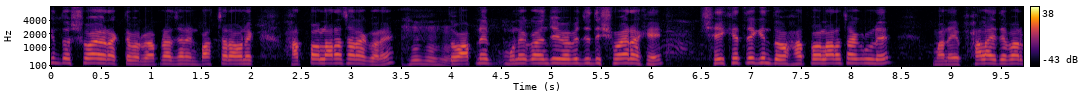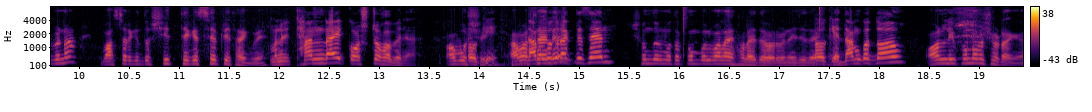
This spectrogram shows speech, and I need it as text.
কিন্তু শোয়াও রাখতে পারবে। আপনারা জানেন বাচ্চারা অনেক হাত পাও লাড়াচাড়া করে। তো আপনি মনে করেন যে এইভাবে যদি শোয়া রাখে সেই ক্ষেত্রে কিন্তু হাত পাও লাড়াচাড়া করলে মানে ফালাইতে পারবে না বাচ্চার কিন্তু শীত থেকে সেফটি থাকবে। মানে ঠান্ডায় কষ্ট হবে না। অবশ্যই। আবার দাম কত রাখতেছেন? সুন্দর মতো কম্বল বানায় ফলাইতে পারবেন এই যে ওকে দাম কত? অনলি পনেরোশো টাকা।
